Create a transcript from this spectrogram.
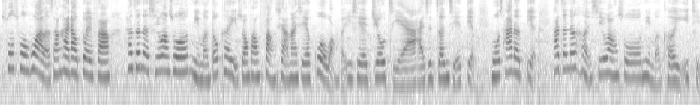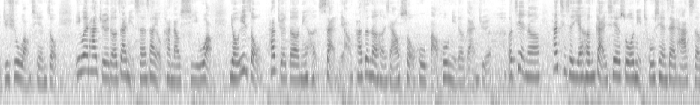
说错话了，伤害到对方。他真的希望说，你们都可以双方放下那些过往的一些纠结啊，还是症结点、摩擦的点。他真的很希望说，你们可以一起继续往前走，因为他觉得在你身上有看到希望，有一种他觉得你很善良，他真的很想要守护、保护你的感觉。而且呢，他其实也很感谢说你出现在他身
